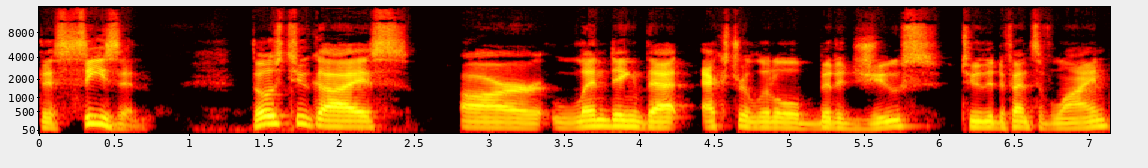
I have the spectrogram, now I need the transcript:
this season. Those two guys are lending that extra little bit of juice to the defensive line.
